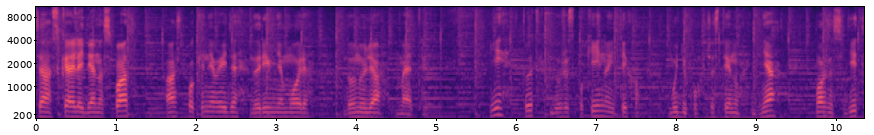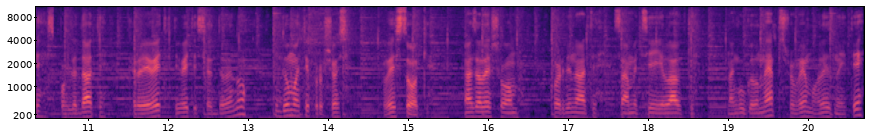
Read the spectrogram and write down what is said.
ця скеля йде на спад, аж поки не вийде до рівня моря до нуля метрів. І тут дуже спокійно і тихо будь-яку частину дня можна сидіти, споглядати краєвид, дивитися вдалину і думати про щось високе. Я залишу вам координати саме цієї лавки на Google Maps, щоб ви могли знайти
